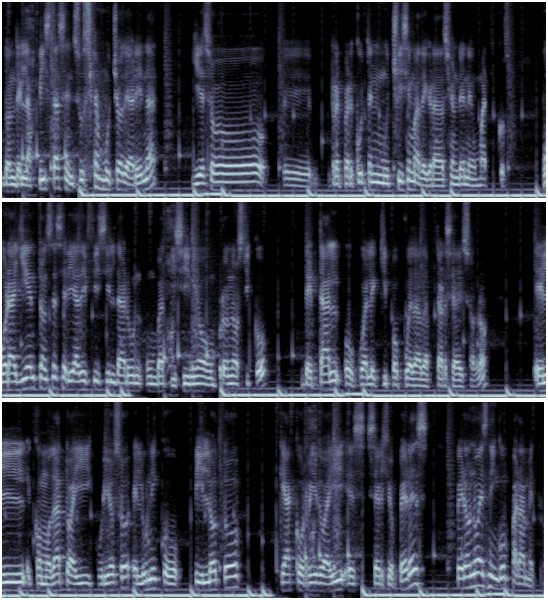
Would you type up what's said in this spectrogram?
donde la pista se ensucia mucho de arena y eso eh, repercute en muchísima degradación de neumáticos. Por allí entonces sería difícil dar un, vaticinio o un pronóstico de tal o cual equipo pueda adaptarse a eso, ¿no? El, como dato ahí curioso, el único piloto que ha corrido ahí es Sergio Pérez, pero no es ningún parámetro,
